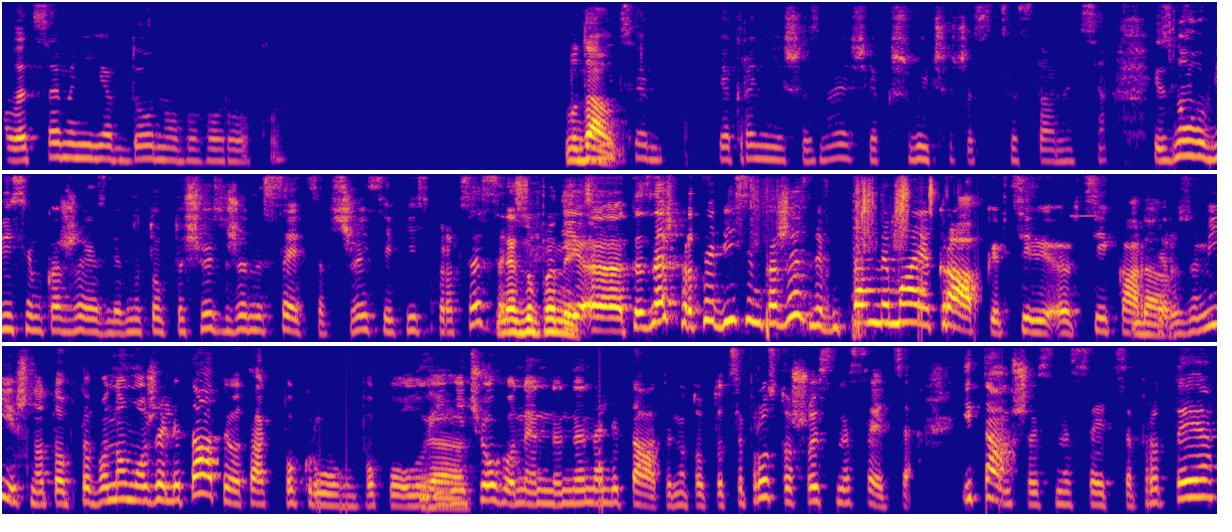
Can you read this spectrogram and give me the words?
Але це мені як до Нового року. Ну Мені да, це як раніше, знаєш, як швидше це це станеться. І знову вісімка жезлів. Ну тобто щось вже несеться, вже якісь процеси. Не І зупинить. е, ти знаєш про те вісімка жезлів, там немає крапки в цій, е, в цій карті, Да. розумієш? Ну тобто воно може літати отак по кругу, по колу, Да. і нічого не, не, не налітати. Ну тобто це просто щось несеться. І там щось несеться. Проте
